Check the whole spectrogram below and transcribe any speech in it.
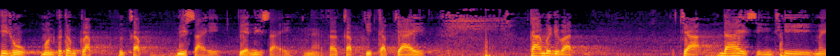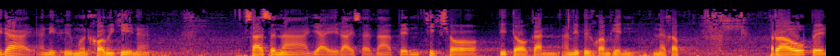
ที่ถูกมันก็ต้องกลับคือกลับ นิสัย เปลี่ยนนิสัยนะก็กับจิตกับใจ การปฏิบัติจะได้สิ่งที่ไม่ได้ อันนี้คือเหมือนข้อเมื่อกี้นะ ศาสนาใหญ่หลายศาสนาเป็นชิกชอติดต่อกัน อันนี้เป็นความเห็นนะครับ เราเป็น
